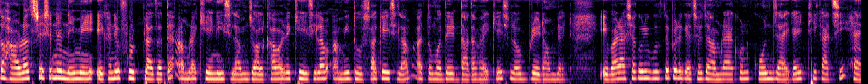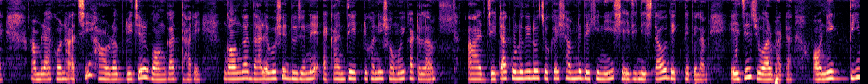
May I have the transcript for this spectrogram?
তো হাওড়া স্টেশনে নেমে এখানে ফুড প্লাজাতে আমরা খেয়ে নিয়েছিলাম জলখাবারে খেয়েছিলাম, আমি ধোসা খেয়েছিলাম আর তোমাদের দাদাভাই খেয়েছিল ব্রেড অমলেট এবার আশা করি বুঝতে পেরে গেছো যে আমরা এখন কোন জায়গায় ঠিক আছি? হ্যাঁ আমরা এখন আছি হাওড়া ব্রিজের গঙ্গার ধারে। গঙ্গার ধারে বসে দুজনে একান্তে একটুখানি সময় কাটালাম আর যেটা কোনোদিনও চোখের সামনে দেখিনি সেই জিনিসটাও দেখতে পেলাম। এই যে জোয়ার ভাটা, অনেক দিন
